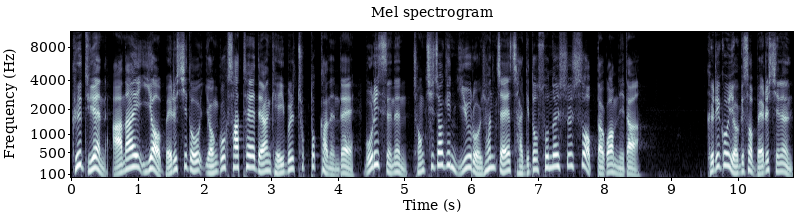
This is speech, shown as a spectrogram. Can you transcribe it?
그 뒤엔 아나에 이어 메르시도 영국 사태에 대한 개입을 촉구하는데 모리슨은 정치적인 이유로 현재 자기도 손을 쓸 수 없다고 합니다. 그리고 여기서 메르시는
